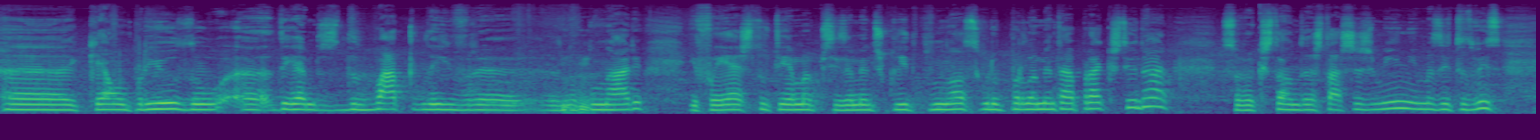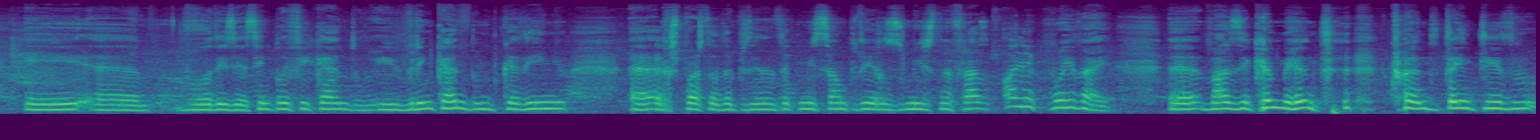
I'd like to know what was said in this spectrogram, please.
uh, que é um período, uh, digamos, de debate livre uh, no plenário, e foi este o tema precisamente escolhido pelo nosso grupo parlamentar para questionar sobre a questão das taxas mínimas e tudo isso. E vou dizer, simplificando e brincando um bocadinho, a resposta da Presidente da Comissão podia resumir-se na frase: Olha que boa ideia. Uh, basicamente, quando tem tido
